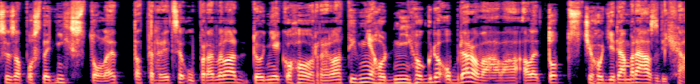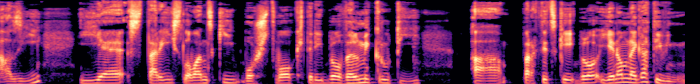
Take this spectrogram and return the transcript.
se za posledních sto let ta tradice upravila do někoho relativně hodného, kdo obdarovává, ale to, z čeho děda mráz vychází, je starý slovanský božstvo, který bylo velmi krutý a prakticky bylo jenom negativní.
